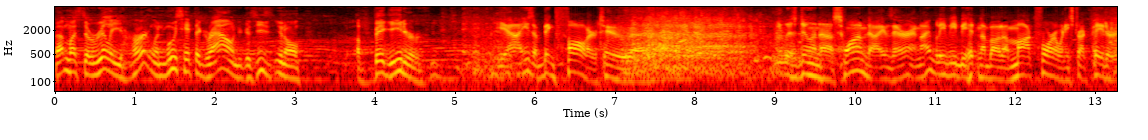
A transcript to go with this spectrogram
that must have really hurt when Moose hit the ground because he's, you know, a big eater. Yeah, he's a big faller, too. Uh, he was doing a swan dive there, and I believe he'd be hitting about a Mach 4 when he struck dirt.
